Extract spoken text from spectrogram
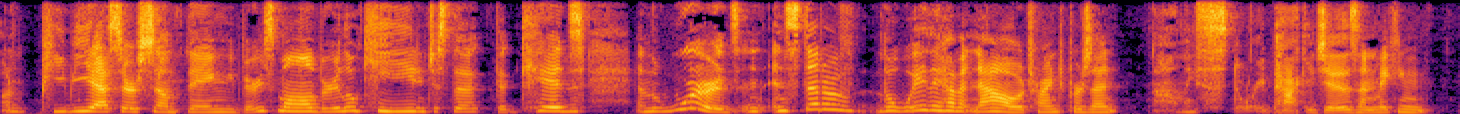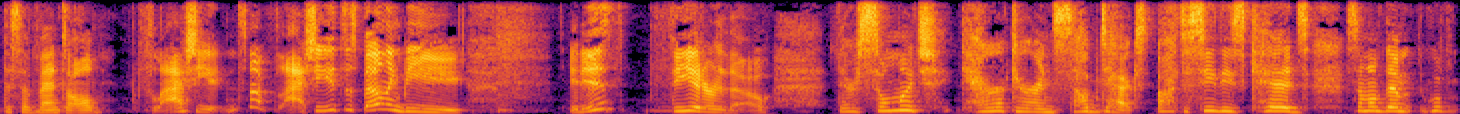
on PBS or something, very small, very low key, and just the, the kids and the words. And instead of the way they have it now, trying to present all these story packages and making this event all flashy. It's not flashy, it's a spelling bee. It is theater though. There's so much character and subtext. Oh, to see these kids, some of them who've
